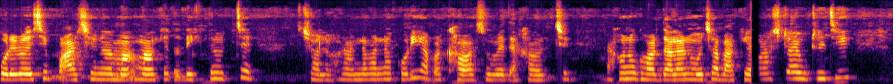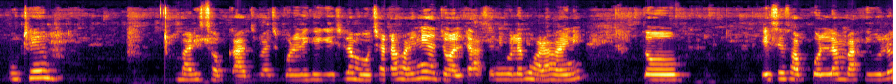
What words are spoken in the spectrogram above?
পড়ে রয়েছে, পারছে না মা, মাকে তো দেখতে হচ্ছে। চলো রান্না বান্না করি, আবার খাওয়ার সময় দেখা হচ্ছে। এখনও ঘর দালান মোছা বাকি। পাঁচটায় উঠেছি, উঠে বাড়ির সব কাজ বাজ করে রেখে গিয়েছিলাম। মোছাটা হয়নি আর জলটা আসেনি বলে ভরা হয়নি। তো এসে সব করলাম বাকিগুলো।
